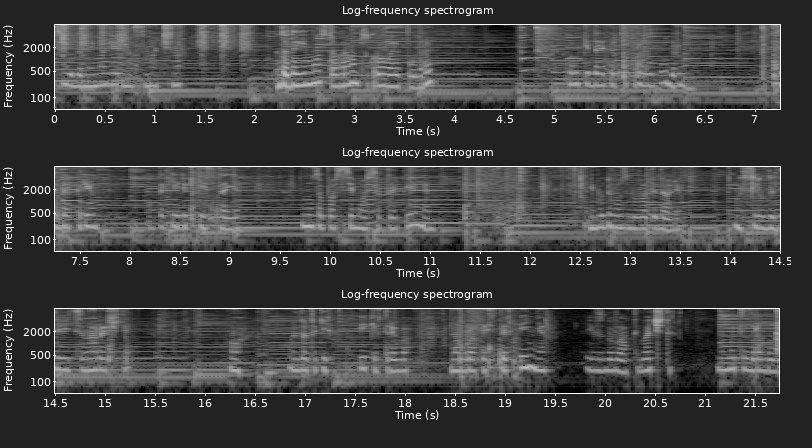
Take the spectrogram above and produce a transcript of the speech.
Це буде неймовірно смачно. Додаємо 100 г цукрової пудри. Коли кидаєте цукрову пудру, сюди крем такий рідкий стає. Ну, запасемося терпінням і будемо збивати далі. Ось люди, дивіться нарешті. О, ось до таких піків треба набратись терпіння і взбивати. Бачите? Ну, ми це зробили.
